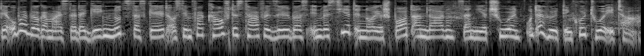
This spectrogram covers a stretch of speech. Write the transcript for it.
Der Oberbürgermeister dagegen nutzt das Geld aus dem Verkauf des Tafelsilbers, investiert in neue Sportanlagen, saniert Schulen und erhöht den Kulturetat.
